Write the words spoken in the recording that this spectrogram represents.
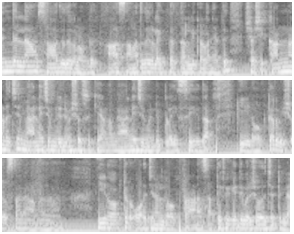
എന്തെല്ലാം സാധ്യതകളുണ്ട്? ആ സാധ്യതകളൊക്കെ തള്ളിക്കളഞ്ഞിട്ട് ശശി കണ്ണടച്ച് മാനേജ്മെന്റിനെ വിശ്വസിക്കുകയാണ്. മാനേജ്മെന്റ് പ്ലേസ് ചെയ്ത ഈ ഡോക്ടർ വിശ്വസ്തനാണ്. ഈ ഡോക്ടർ ഒറിജിനൽ ഡോക്ടറാണ്. സർട്ടിഫിക്കറ്റ് പരിശോധിച്ചിട്ടില്ല.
